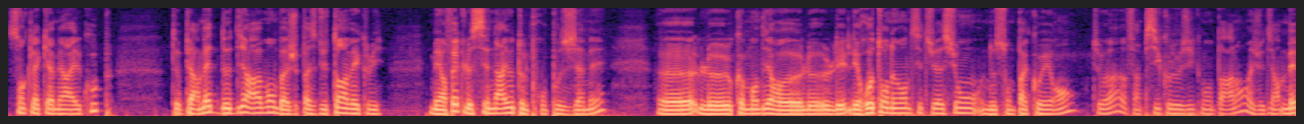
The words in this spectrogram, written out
sans que la caméra elle coupe, te permette de dire ah bon bah je passe du temps avec lui. Mais en fait, le scénario te le propose jamais. Euh, le comment dire euh, le- les, retournements de situation ne sont pas cohérents tu vois enfin psychologiquement parlant et je veux dire mais,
